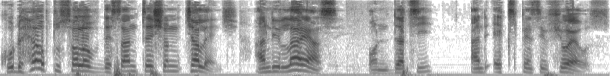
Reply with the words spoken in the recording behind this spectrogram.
could help to solve the sanitation challenge and reliance on dirty and expensive fuels.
